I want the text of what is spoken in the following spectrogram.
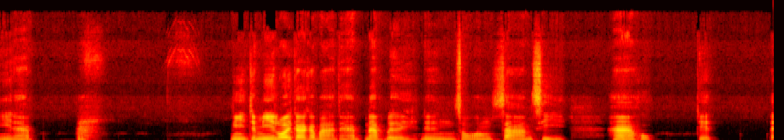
นี่นะครับ นี่จะมีรอยกากบาทนะครับ นับเลยหนึ่งสองสามสี่ห้าหกเจ็ดแป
